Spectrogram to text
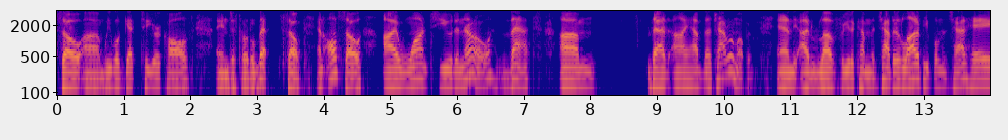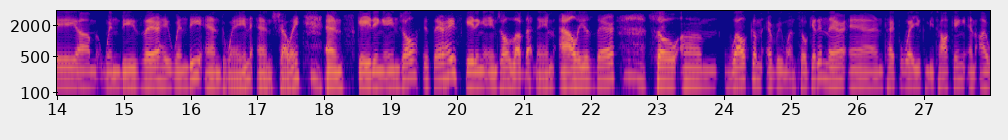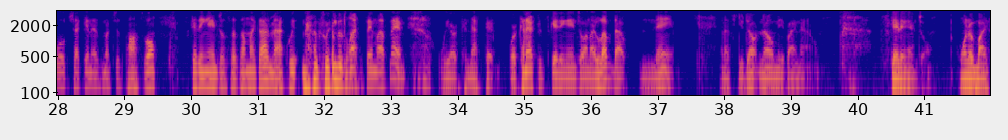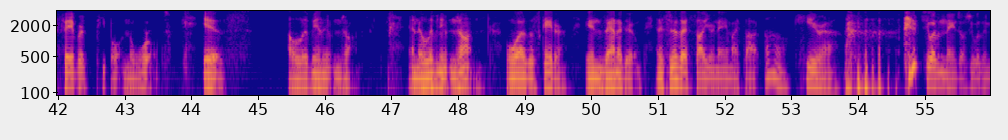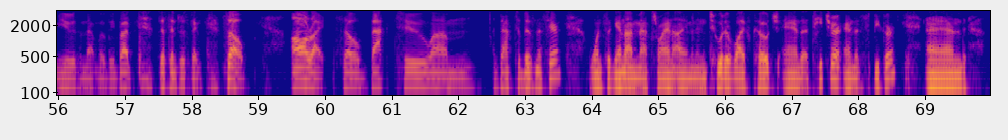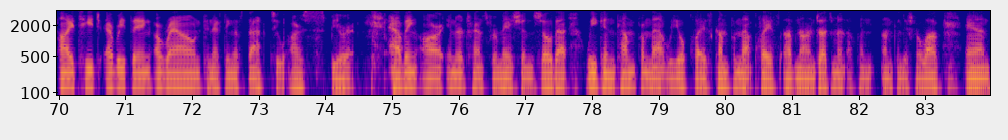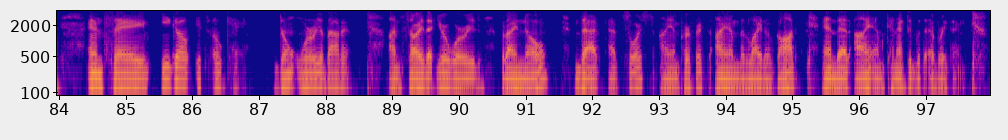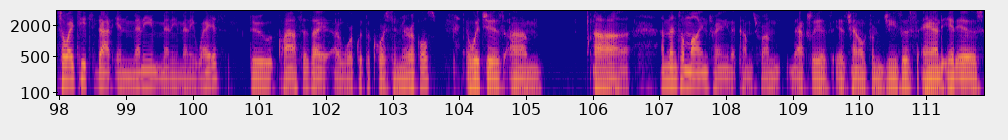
So um, we will get to your calls in just a little bit. So, and also, I want you to know that. Um, that I have the chat room open, and I'd love for you to come in the chat. There's a lot of people in the chat. Hey, um, Wendy's there. Hey, Wendy and Dwayne and Shelly and Skating Angel is there. Hey, Skating Angel, love that name. Allie is there. So, um, welcome everyone. So get in there and type away. You can be talking, and I will check in as much as possible. Skating Angel says, "Oh my God, Mac, we, Max, we have the last, same last name. We are connected. We're connected, Skating Angel, and I love that name." And if you don't know me by now, Skating Angel, one of my favorite people in the world is Olivia Newton John. And Olivia Newton John was a skater in Xanadu. And as soon as I saw your name, I thought, oh, Kira. she wasn't an angel, she was a muse in that movie, but just interesting. So, all right, so back to um, back to business here. Once again, I'm Max Ryan. I am an intuitive life coach and a teacher and a speaker. And I teach everything around connecting us back to our spirit, having our inner transformation so that we can come from that real place, come from that place of non judgment, of con- unconditional love, and and say, ego, it's okay. Don't worry about it. I'm sorry that you're worried, but I know that at source I am perfect, I am the light of God, and that I am connected with everything. So I teach that in many, many, many ways through classes. I, I work with the Course in Miracles, which is um, uh, a mental mind training that comes from actually is, is channeled from Jesus, and it is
